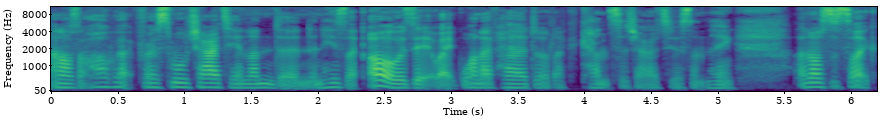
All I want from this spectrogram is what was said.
and I was like, "Oh, I work for a small charity in London." And he's like, "Oh, is it like one I've heard of, like a cancer charity or something?" And I was just like,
